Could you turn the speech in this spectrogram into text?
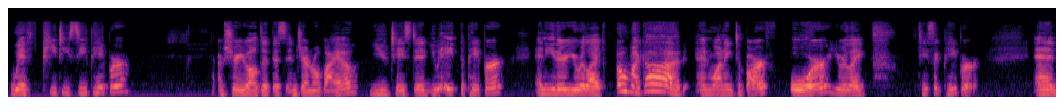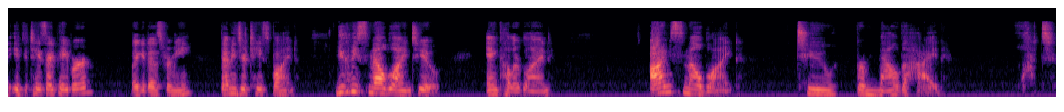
with PTC paper. I'm sure you all did this in general bio. You tasted, you ate the paper, and either you were like, oh, my God, and wanting to barf, or you were like, tastes like paper. And if it tastes like paper, like it does for me, that means you're taste blind. You can be smell blind too and color blind. I'm smell blind. to formaldehyde. What?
